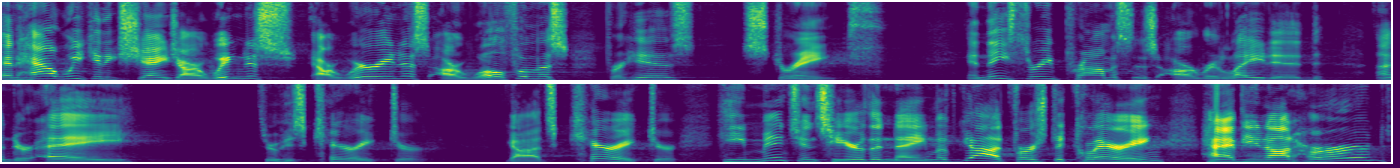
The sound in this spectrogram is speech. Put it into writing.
and how we can exchange our weakness, our weariness, our woefulness for His strength. And these three promises are related under A through his character. God's character. He mentions here the name of God, first declaring, Have you not heard?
